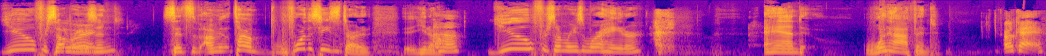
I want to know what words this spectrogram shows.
You, for some You were. reason, since the, I mean, time before the season started, you know, Uh-huh. you for some reason were a hater. and what happened? Okay.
